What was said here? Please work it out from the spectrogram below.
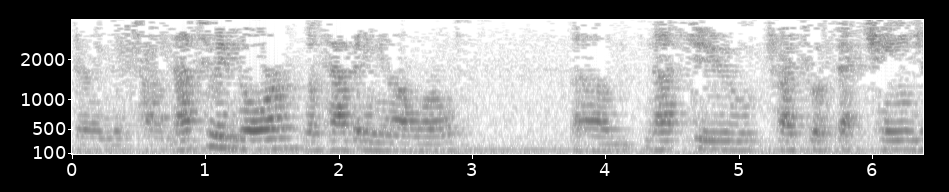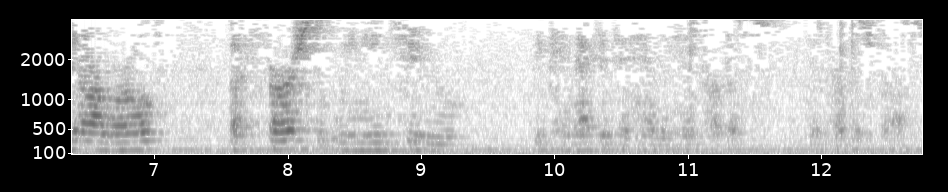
during this time. Not to ignore what's happening in our world, um, not to try to affect change in our world, but first we need to be connected to Him and His purpose, His purpose for us.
